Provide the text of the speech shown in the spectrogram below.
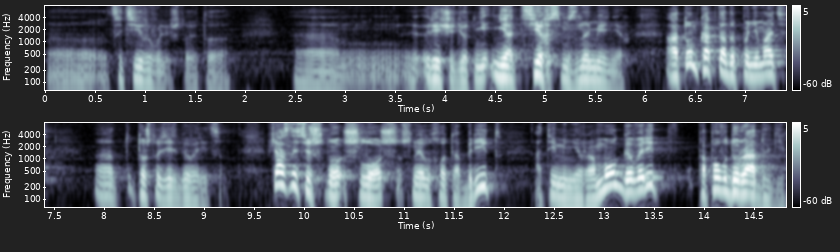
э, цитировали, что это речь идет не, не о тех знамениях, а о том, как надо понимать то, что здесь говорится. В частности, Шлош, Шнейлхот Абрит от имени Рамо говорит по поводу радуги.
